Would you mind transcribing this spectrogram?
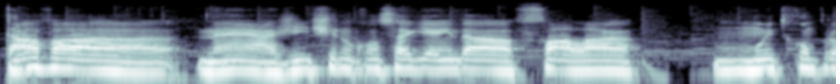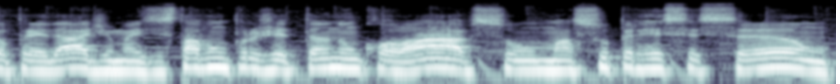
tava, né, a gente não consegue ainda falar muito com propriedade, mas estavam projetando um colapso, uma super recessão.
